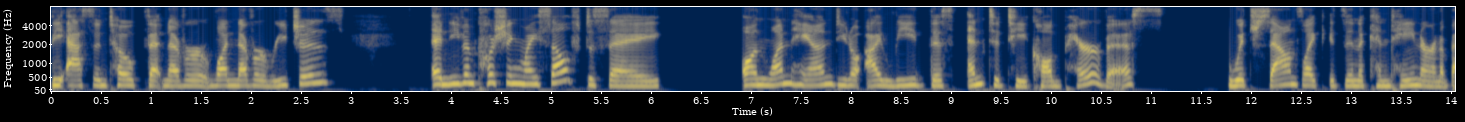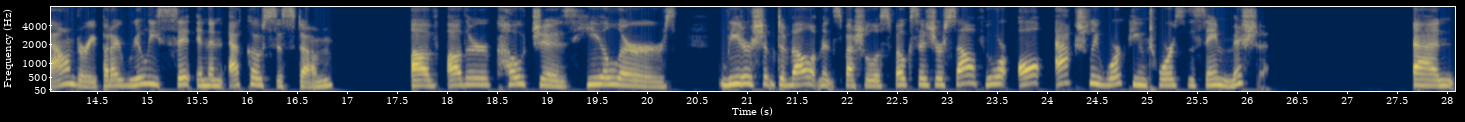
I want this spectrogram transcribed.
the asymptote that never, one never reaches. And even pushing myself to say, on one hand, you know, I lead this entity called Paravis, which sounds like it's in a container and a boundary, but I really sit in an ecosystem of other coaches, healers, leadership development specialists, folks as yourself, who are all actually working towards the same mission. And,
